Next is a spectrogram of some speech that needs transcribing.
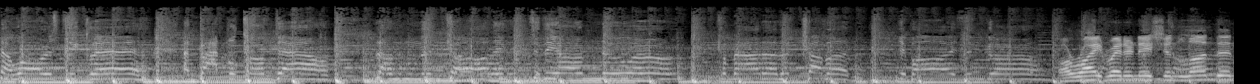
Now war is declared and battle come down. London calling to the. All right, Raider Nation, London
